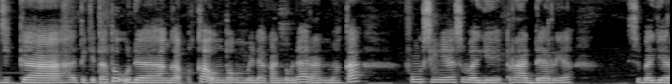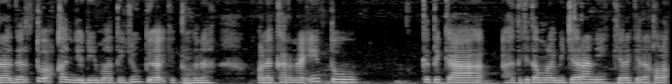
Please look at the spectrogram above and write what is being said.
jika hati kita tuh udah nggak peka untuk membedakan kebenaran maka fungsinya sebagai radar ya. Sebagai radar tuh akan jadi mati juga gitu. Nah oleh karena itu ketika hati kita mulai bicara nih kira-kira kalau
